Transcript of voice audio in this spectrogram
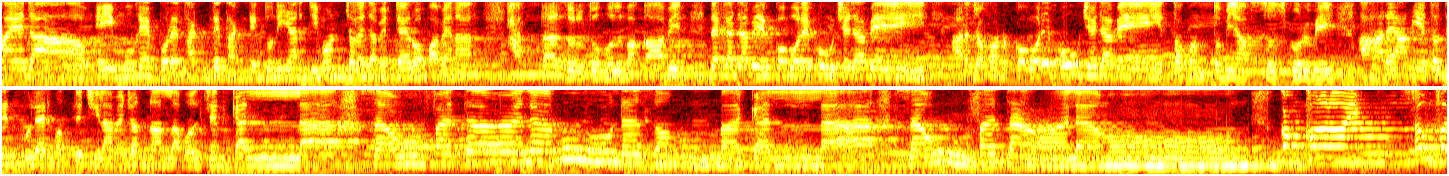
হয়ে যাও, এই মুখে পড়ে থাকতে থাকতে দুনিয়ার জীবন চলে যাবে, টেরও পাবে না। হাত্তা জুরতুমুল মাকাবির, দেখা যাবে কবরে পৌঁছে যাবে। আর যখন কবরে পৌঁছে যাবে, তখন তুমি আফসোস করবে, আহারে আমি এতদিন ভুলের মধ্যে ছিলাম, এজন্য আল্লাহ বলছেন, কাল্লা সাউফা তা'লামুনা সুম্মা كلا سوف تعلمون. নয়, সৌফা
